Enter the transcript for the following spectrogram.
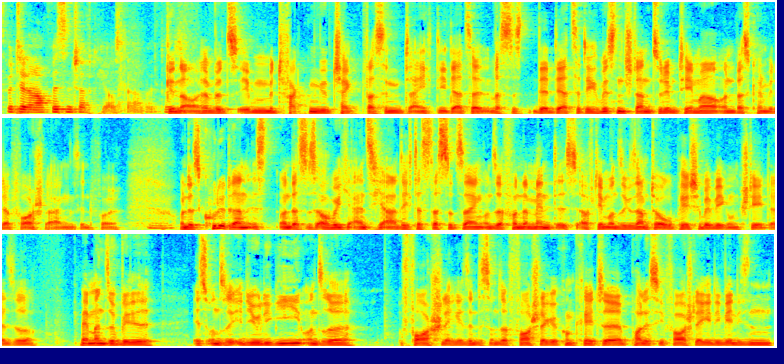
es wird ja dann auch wissenschaftlich ausgearbeitet. Genau, dann wird es eben mit Fakten gecheckt, was sind eigentlich die derzeit, was ist der derzeitige Wissensstand zu dem Thema und was können wir da vorschlagen, sinnvoll. Mhm. Und das Coole dran ist, und das ist auch wirklich einzigartig, dass das sozusagen unser Fundament ist, auf dem unsere gesamte europäische Bewegung steht. Also, wenn man so will, ist unsere Ideologie, unsere Vorschläge, sind es unsere Vorschläge, konkrete Policy-Vorschläge, die wir in diesem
